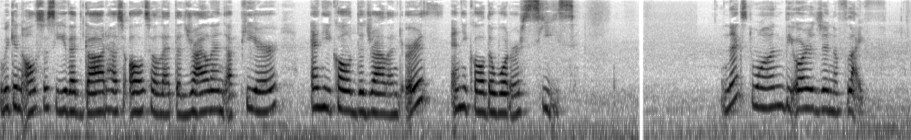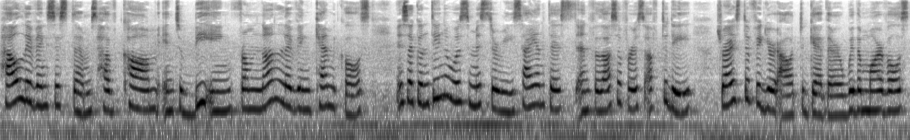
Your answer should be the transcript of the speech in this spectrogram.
we can also see that God has also let the dry land appear, and He called the dry land earth, and He called the water seas. Next one, the origin of life. How living systems have come into being from non living chemicals is a continuous mystery scientists and philosophers of today tries to figure out together with the marvels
